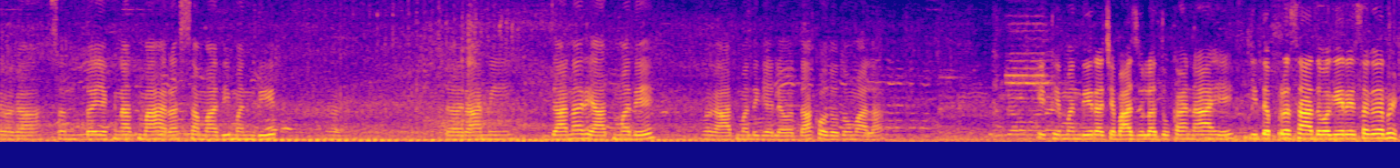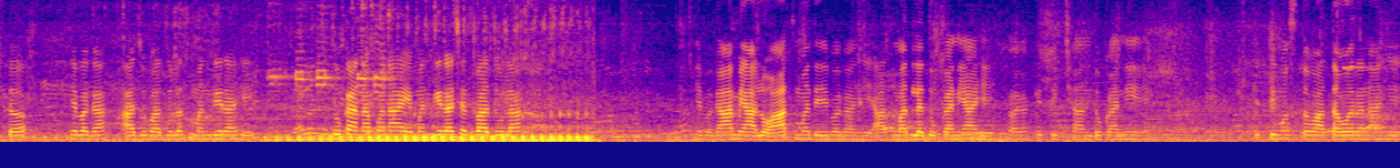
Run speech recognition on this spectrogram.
हे बघा संत एकनाथ महाराज समाधी मंदिर. तर आम्ही जाणार आहे आतमध्ये. बघा आतमध्ये गेल्यावर दाखवतो तुम्हाला. इथे मंदिराच्या बाजूला दुकानं आहे. इथं प्रसाद वगैरे सगळं भेटतं. हे बघा आजूबाजूलाच मंदिर आहे. दुकानं पण आहे मंदिराच्याच बाजूला. हे बघा आम्ही आलो आतमध्ये. बघा हे आतमधल्या दुकाने आहे. बघा किती छान दुकाने आहे. किती मस्त वातावरण आहे.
